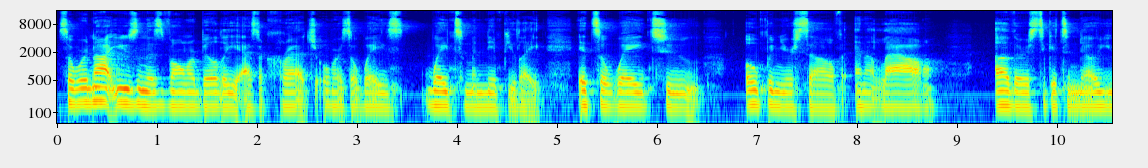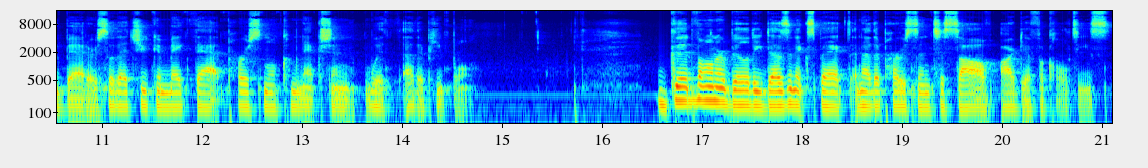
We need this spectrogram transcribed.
So we're not using this vulnerability as a crutch or as a way, way to manipulate. It's a way to open yourself and allow others to get to know you better so that you can make that personal connection with other people. Good vulnerability doesn't expect another person to solve our difficulties.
